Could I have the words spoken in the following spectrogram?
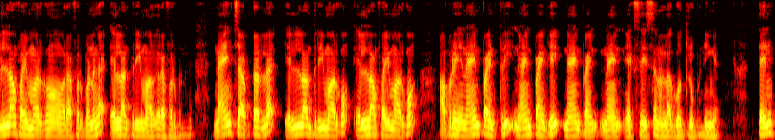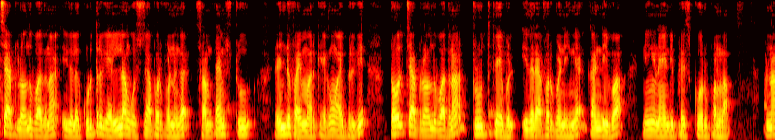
எல்லாம் ஃபைவ் மார்க்கும் ரெஃபர் பண்ணுங்கள் எல்லாம் த்ரீ மார்க்கும் ரெஃபர் பண்ணுங்கள் நைன்த் சாப்டரில் எல்லாம் த்ரீ மார்க்கும் எல்லாம் ஃபைவ் மார்க்கும் அப்புறம் nine point three nine point eight nine point nine எக்ஸசைஸை நல்லா கோத்ரூ பண்ணிங்க. டென்த் சாப்டரில் வந்து பார்த்தீங்கன்னா இதில் கொடுத்துருக்க எல்லா கொஸ்டின் ரெஃபர் பண்ணுங்கள் சம்டைம்ஸ் டூ ரெண்டு ஃபைவ் மார்க் கேட்கவும் வாய்ப்பு இருக்குது டுவெல்த் சாப்டரில் வந்து பார்த்தோன்னா ட்ரூத் டேபிள் இதை ரெஃபர் பண்ணிங்க. கண்டிப்பாக நீங்கள் 90 ப்ளஸ் ஸ்கோர் பண்ணலாம். அண்ணா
